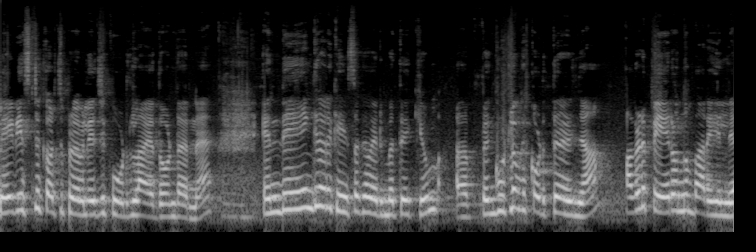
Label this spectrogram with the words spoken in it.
ലേഡീസിന് കുറച്ച് പ്രിവിലേജ് കൂടുതലായതുകൊണ്ട് തന്നെ എന്തെങ്കിലും ഒരു കേസൊക്കെ വരുമ്പോഴത്തേക്കും പെൺകുട്ടികളൊക്കെ കൊടുത്തു കഴിഞ്ഞാൽ അവരുടെ പേരൊന്നും പറയില്ല.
